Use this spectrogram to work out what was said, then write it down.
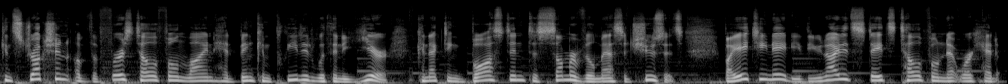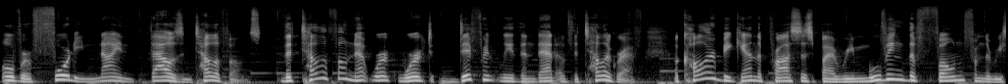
Construction of the first telephone line had been completed within a year, connecting Boston to Somerville, Massachusetts. By 1880, the United States telephone network had over 49,000 telephones. The telephone network worked differently than that of the telegraph. A caller began the process by removing the phone from the receiver.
